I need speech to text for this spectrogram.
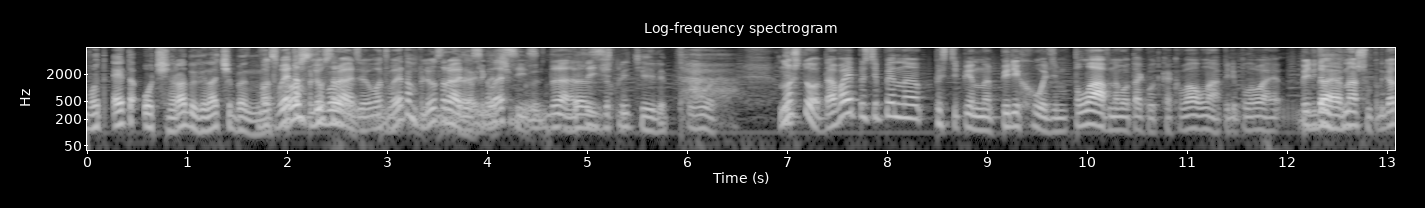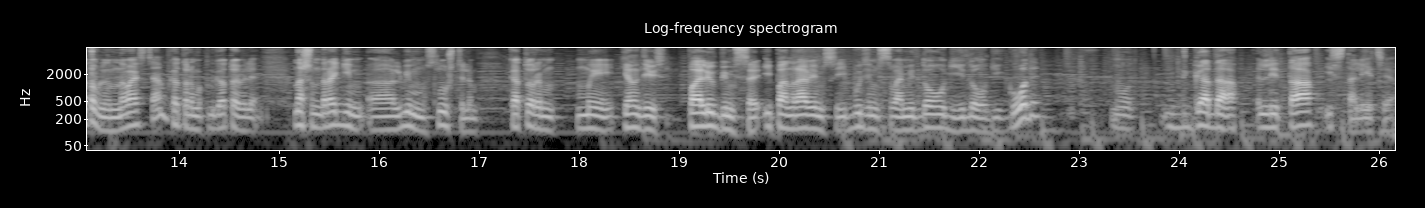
вот это очень радует, иначе бы вот нас в этом плюс бы- радио. Вот в этом плюс радио, иначе согласись. бы, Да, отлично. запретили. Вот. Ну что, давай постепенно, постепенно переходим, плавно вот так вот, как волна, переплывая. Перейдем Да. к нашим подготовленным новостям, которые мы подготовили нашим дорогим, э, любимым слушателям, которым мы, я надеюсь, полюбимся и понравимся, и будем с вами долгие и долгие годы. Вот. Года, лета и столетия.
